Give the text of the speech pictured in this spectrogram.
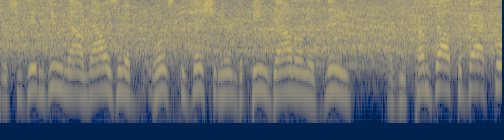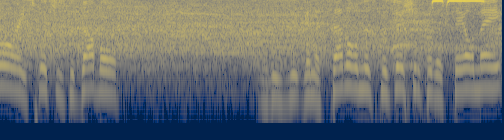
which he didn't do now. Now he's in a worse position here, being down on his knees. As he comes out the back door, he switches to double. And he's going to settle in this position for the stalemate.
